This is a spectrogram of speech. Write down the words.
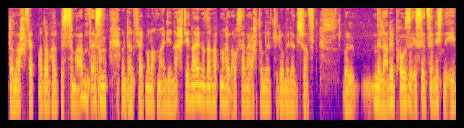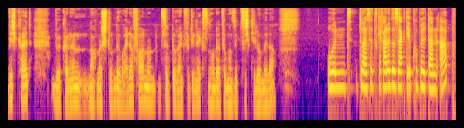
danach fährt man dann halt bis zum Abendessen und dann fährt man nochmal in die Nacht hinein und dann hat man halt auch seine 800 Kilometer geschafft. Weil eine Ladepause ist jetzt ja nicht eine Ewigkeit. Wir können nach einer Stunde weiterfahren und sind bereit für die nächsten 175 50 Kilometer. Und du hast jetzt gerade gesagt, ihr kuppelt dann ab.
